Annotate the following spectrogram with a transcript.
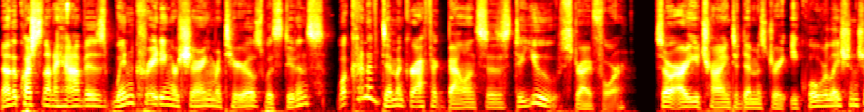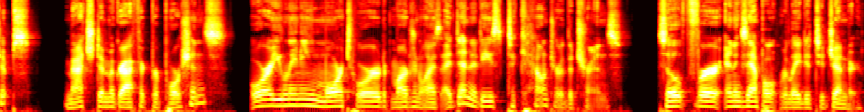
Another question that I have is when creating or sharing materials with students, what kind of demographic balances do you strive for? So, are you trying to demonstrate equal relationships, match demographic proportions, or are you leaning more toward marginalized identities to counter the trends? So, for an example related to gender,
